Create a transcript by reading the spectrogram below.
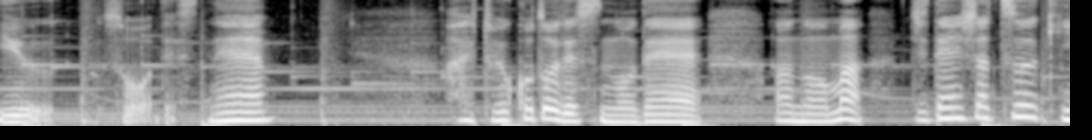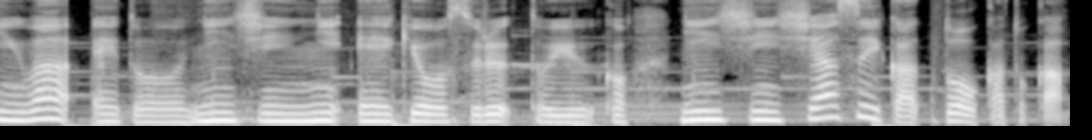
言うそうですね。はい、ということですのであの、まあ、自転車通勤は、えーと、妊娠に影響するというか妊娠しやすいかどうかとか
